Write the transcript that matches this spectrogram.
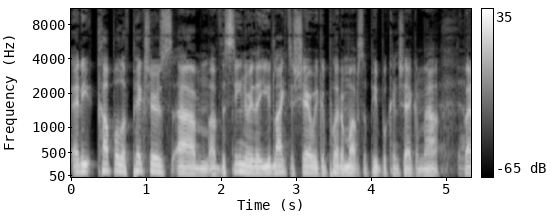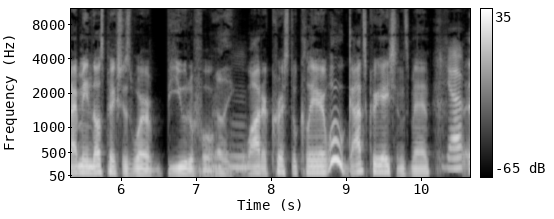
any couple of pictures um, of the scenery that you'd like to share, we could put them up so people can check them out. But I mean, those pictures were beautiful. Really? water crystal clear. Woo, God's creations, man. Yep.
